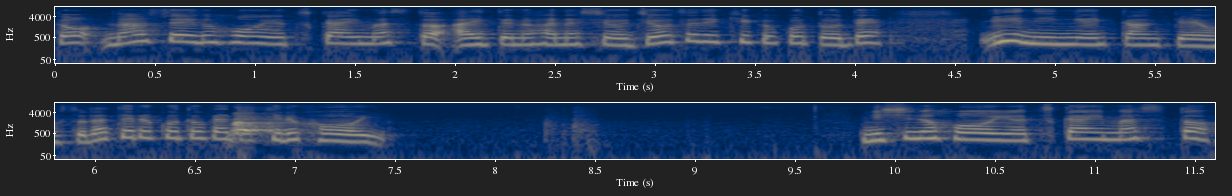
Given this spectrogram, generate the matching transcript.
と南西の方位を使いますと相手の話を上手に聞くことでいい人間関係を育てることができる方位。西の方位を使いますと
